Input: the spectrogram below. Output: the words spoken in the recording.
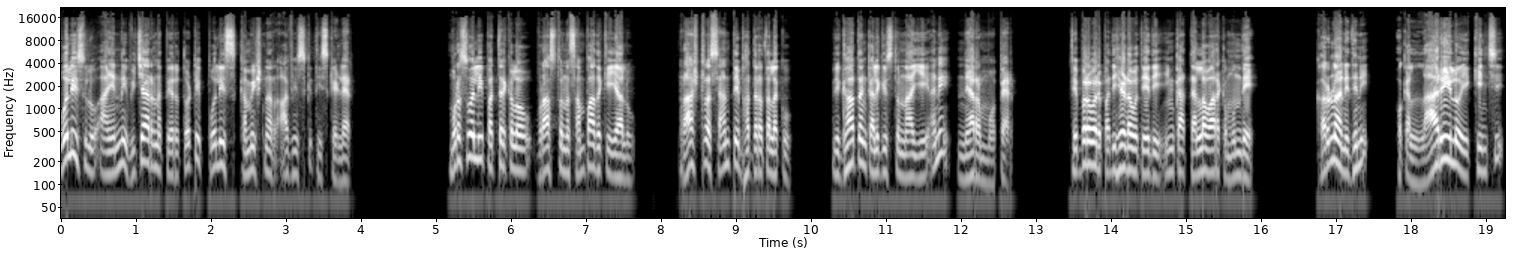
పోలీసులు ఆయన్ని విచారణ పేరుతోటి పోలీస్ కమిషనర్ ఆఫీసుకి తీసుకెళ్ళారు. మురసవల్లి పత్రికలో వ్రాస్తున్న సంపాదకీయాలు రాష్ట్ర శాంతి భద్రతలకు విఘాతం కలిగిస్తున్నాయి అని నేరం మోపారు. ఫిబ్రవరి పదిహేడవ తేదీ ఇంకా తెల్లవారక ముందే కరుణానిధిని ఒక లారీలో ఎక్కించి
